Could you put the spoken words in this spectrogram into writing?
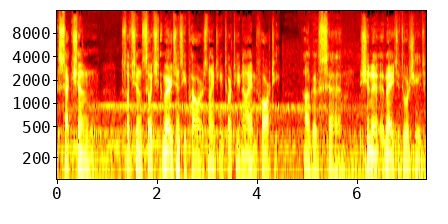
section such and such emergency powers 1939-40 agus um, sinne a méid a dúir siad.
